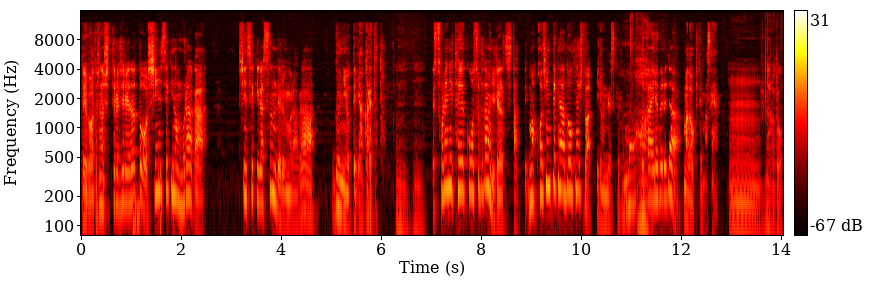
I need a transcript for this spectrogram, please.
例えば私の知ってる事例だと、親戚の村が、親戚が住んでる村が軍によって焼かれたと。うんうん。でそれに抵抗するために離脱したってまあ、個人的な動機の人はいるんですけども、はい部隊レベルではまだ起きてません。うーんなるほど。ま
